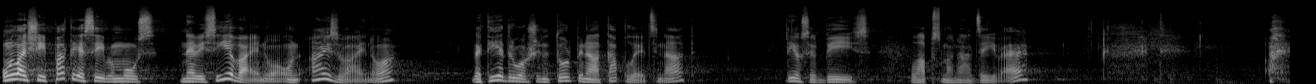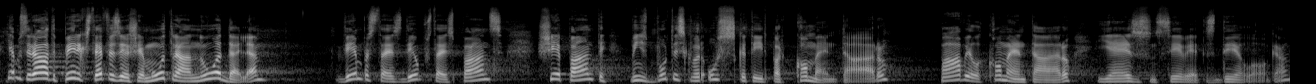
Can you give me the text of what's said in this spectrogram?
un lai šī patiesība mūs nevis ievaino un aizvaino, bet iedrošina turpināt apliecināt, Dievs ir bijis labs manā dzīvē. Ja mums ir rāta pirksti efeziešiem otrā nodaļa, 11. un 12. pāns, šie panti viņus būtiski var uzskatīt par komentāru, Pāvila komentāru Jēzus un sievietes dialogam.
